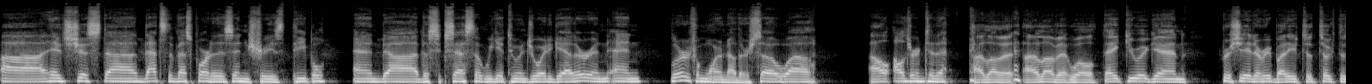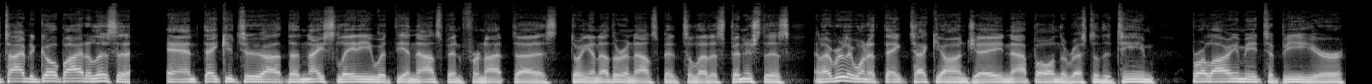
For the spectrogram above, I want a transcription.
Uh, it's just uh, that's the best part of this industry is people and uh, the success that we get to enjoy together and and learn from one another. So, I'll I'll drink to that. I love it. I love it. Well, thank you again. Appreciate everybody to took the time to go by to listen. And thank you to uh, the nice lady with the announcement for not uh, doing another announcement to let us finish this. And I really want to thank Tekion, Jay, Napo, and the rest of the team for allowing me to be here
